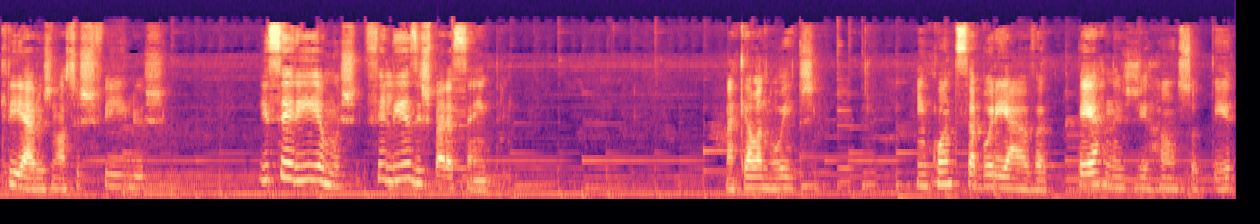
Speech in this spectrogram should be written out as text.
criar os nossos filhos e seríamos felizes para sempre. Naquela noite, enquanto saboreava pernas de rã sauté,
